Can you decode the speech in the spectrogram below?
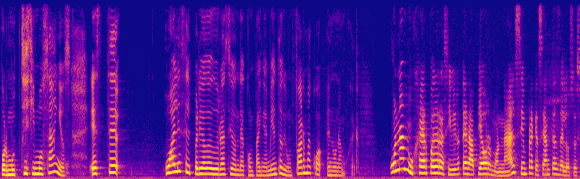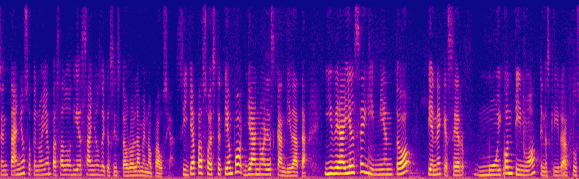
por muchísimos años. Este, ¿Cuál es el periodo de duración de acompañamiento de un fármaco en una mujer? Una mujer puede recibir terapia hormonal siempre que sea antes de los 60 años o que no hayan pasado 10 años de que se instauró la menopausia. Si ya pasó este tiempo, ya no eres candidata. Y de ahí el seguimiento tiene que ser muy continuo, tienes que ir a tus,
